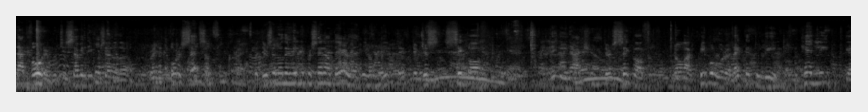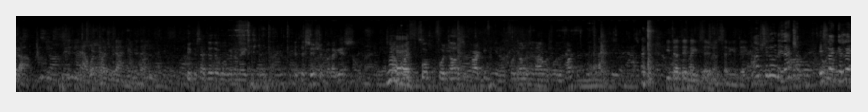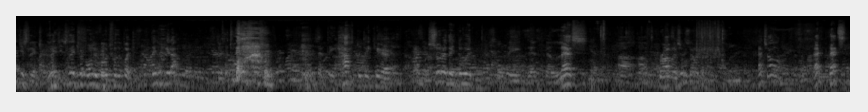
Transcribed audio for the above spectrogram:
that voter, which is seventy percent of the registered voters, said something. But there's another eighty percent out there that, you know, they, they're just sick of the inaction. They're sick of, you know, like, people were elected to lead. If you can't lead, get out. Now, what brought you down here today? Because I thought that we're gonna make a decision, but I guess it's not worth four, four dollars a parking, you know, four dollars an hour for the parking. Thought they'd make a setting a date? Absolutely, that's, it's like the legislature. The legislature only votes for the budget, then you get out. There's two issues that they have to take care of, and the sooner they do it, the, the, the less, uh, uh, problems we're gonna get. That's all. That, that's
